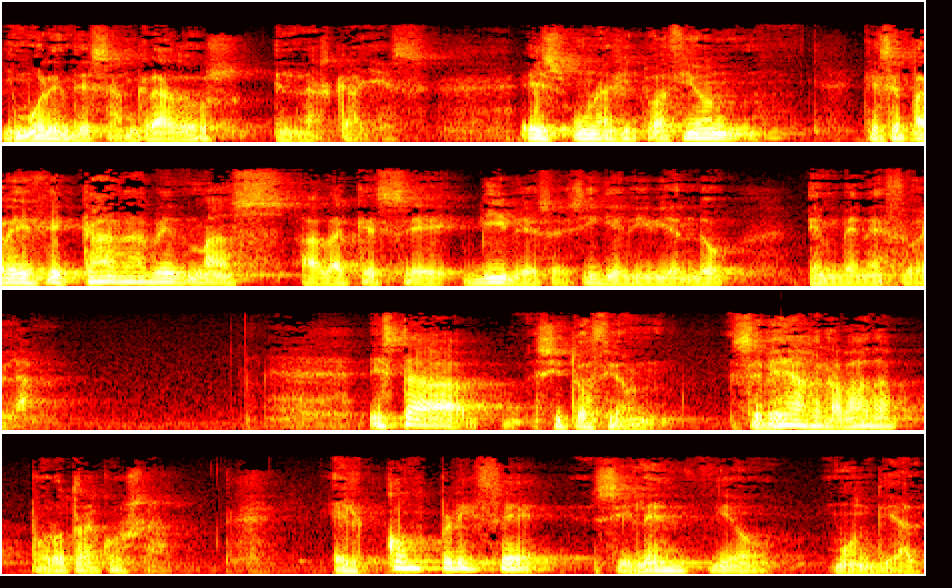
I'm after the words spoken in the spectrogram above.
y mueren desangrados en las calles. Es una situación que se parece cada vez más a la que se vive, se sigue viviendo en Venezuela. Esta situación se ve agravada por otra cosa, el cómplice silencio mundial,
